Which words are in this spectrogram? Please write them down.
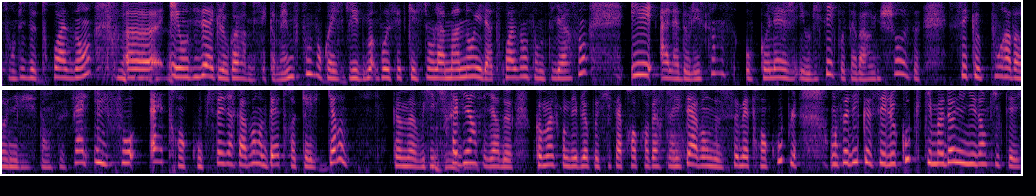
Son fils de 3 ans. Euh, et on se disait avec le coiffeur Mais c'est quand même fou, pourquoi est-ce qu'il lui pose cette question-là maintenant Il a 3 ans, son petit garçon? Et à l'adolescence, au collège et au lycée, il faut savoir une chose c'est que pour avoir une existence sociale, il faut être en couple. C'est-à-dire qu'avant d'être quelqu'un, comme vous dites très bien, c'est-à-dire de comment est-ce qu'on développe aussi sa propre personnalité avant de se mettre en couple, on se dit que c'est le couple qui me donne une identité.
